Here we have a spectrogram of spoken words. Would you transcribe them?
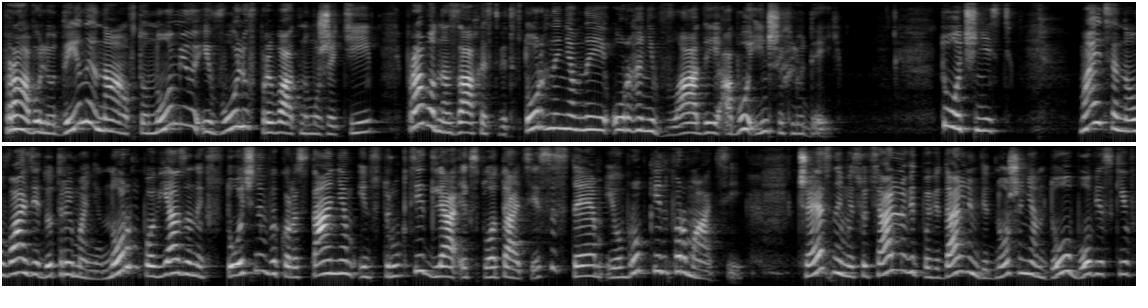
право людини на автономію і волю в приватному житті, право на захист від вторгнення в неї органів влади або інших людей. Точність. Мається на увазі дотримання норм, пов'язаних з точним використанням інструкцій для експлуатації систем і обробки інформації, чесним і соціально відповідальним відношенням до обов'язків.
